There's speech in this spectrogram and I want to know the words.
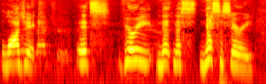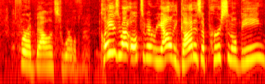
logic. It's very ne- necessary for a balanced world. Claims about ultimate reality God is a personal being.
